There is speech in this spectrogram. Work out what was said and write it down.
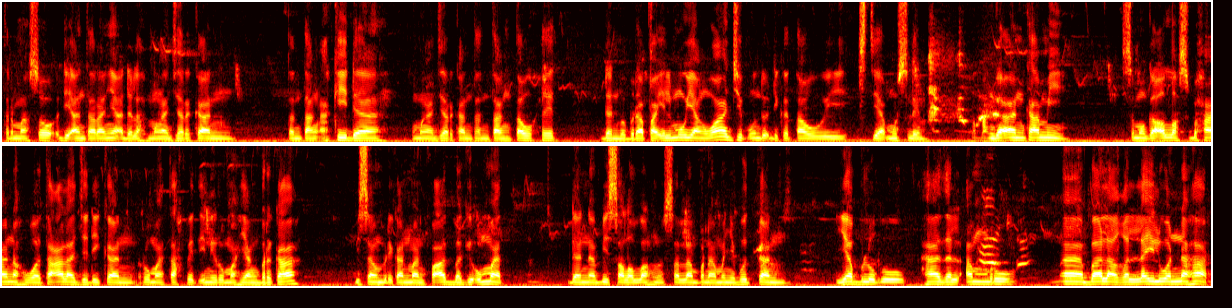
Termasuk di antaranya adalah mengajarkan tentang akidah, mengajarkan tentang tauhid dan beberapa ilmu yang wajib untuk diketahui setiap muslim. Kebanggaan kami Semoga Allah Subhanahu wa taala jadikan rumah tahfidz ini rumah yang berkah bisa memberikan manfaat bagi umat. Dan Nabi sallallahu alaihi wasallam pernah menyebutkan ya blugu hadzal amru ma balaghal lail wan nahar.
